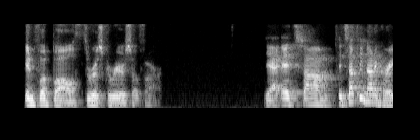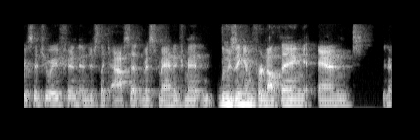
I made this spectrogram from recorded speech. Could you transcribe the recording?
in football through his career so far. Yeah, it's um it's definitely not a great situation and just like asset mismanagement, losing him for nothing and you know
